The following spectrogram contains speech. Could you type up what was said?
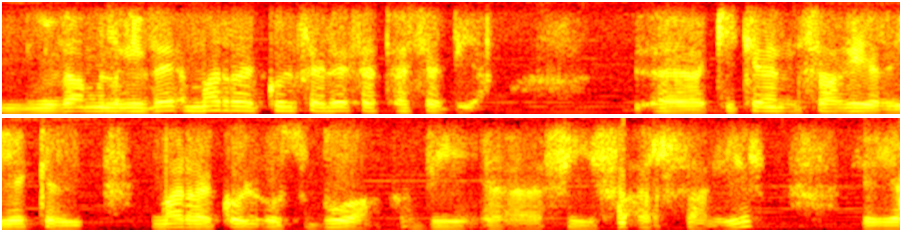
نظام الغذاء مرة كل ثلاثة أسابيع. آه، كي كان صغير ياكل مرة كل أسبوع في آه، في فأر صغير. هي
